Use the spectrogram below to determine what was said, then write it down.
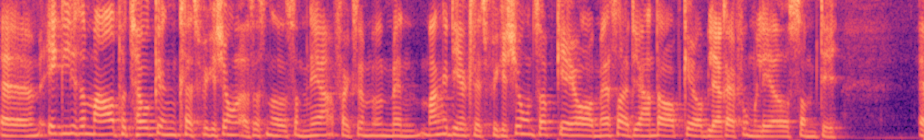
Uh, ikke lige så meget på token-klassifikation, altså sådan noget som nær for eksempel, men mange af de her klassifikationsopgaver og masser af de andre opgaver bliver reformuleret som det. Uh,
